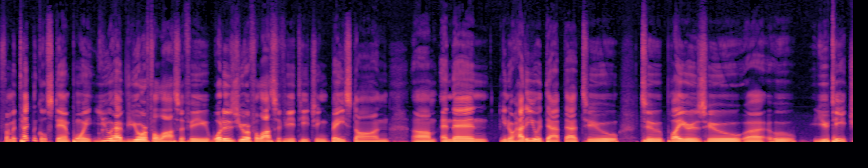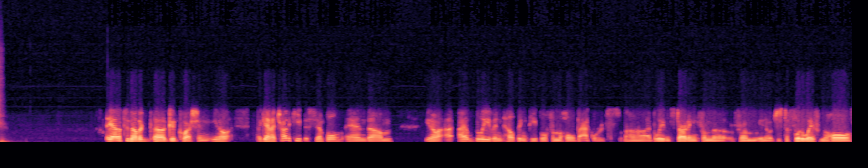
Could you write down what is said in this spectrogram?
from a technical standpoint. You have your philosophy. What is your philosophy of teaching based on? Um, and then you know, how do you adapt that to to players who uh, who you teach? Yeah, that's another uh, good question. You know, again, I try to keep it simple, and um, you know, I, I, believe in helping people from the hole backwards. Uh, I believe in starting from the from you know just a foot away from the hole,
